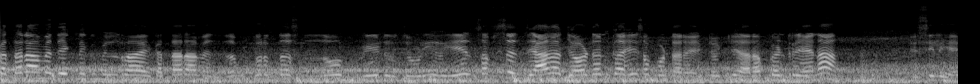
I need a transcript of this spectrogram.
कतारा में देखने को मिल रहा है। कतरा में ज़बरदस्त लोग, भीड़ जोड़ी हुई है। सबसे ज़्यादा जॉर्डन का ही सपोर्टर है, क्योंकि अरब कंट्री है ना, इसीलिए।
